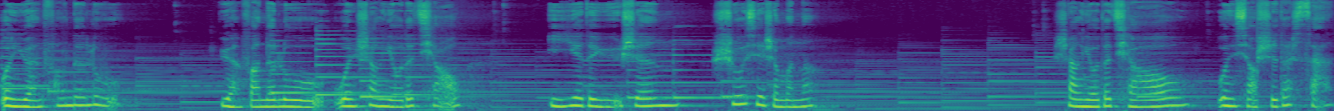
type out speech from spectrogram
问远方的路，远方的路问上游的桥，一夜的雨声说些什么呢？上游的桥问小时的伞，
